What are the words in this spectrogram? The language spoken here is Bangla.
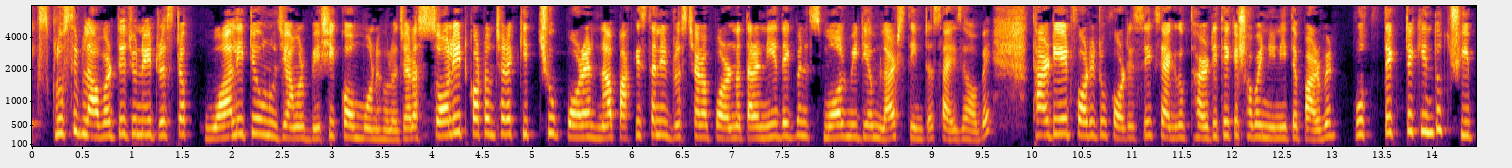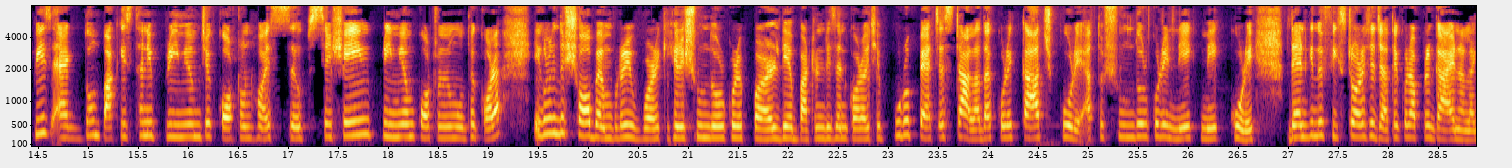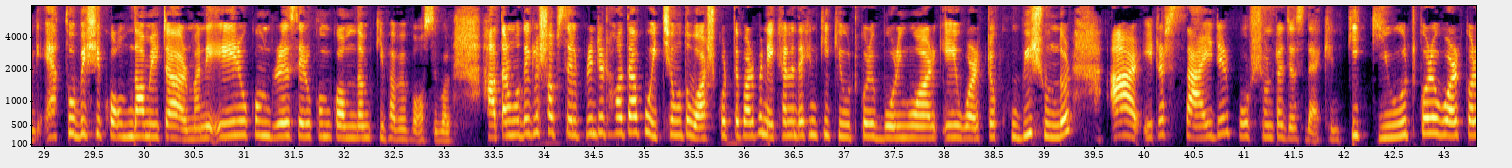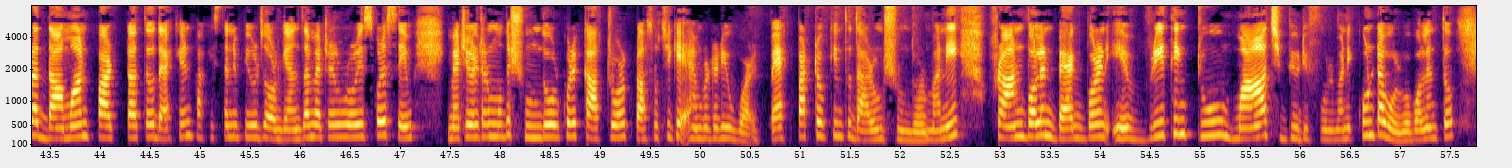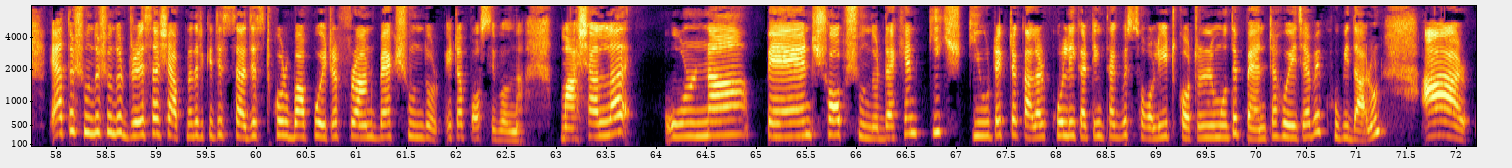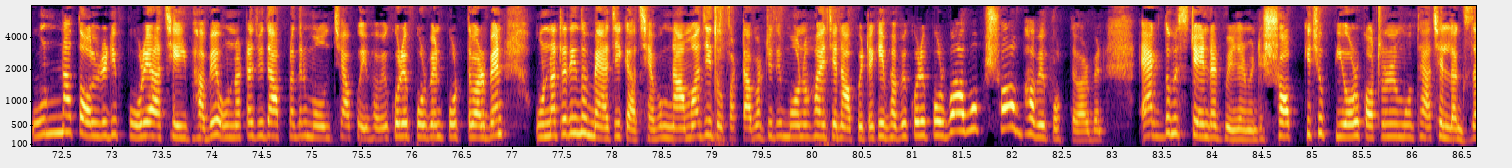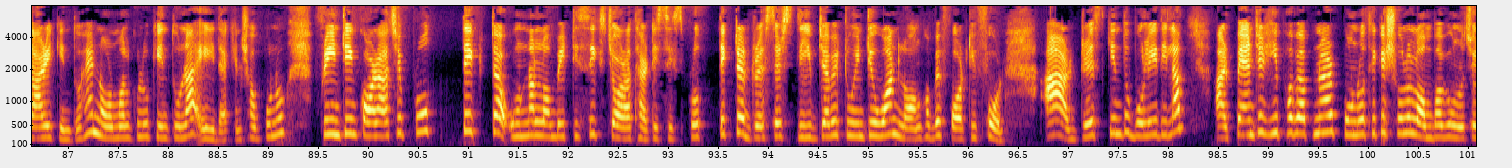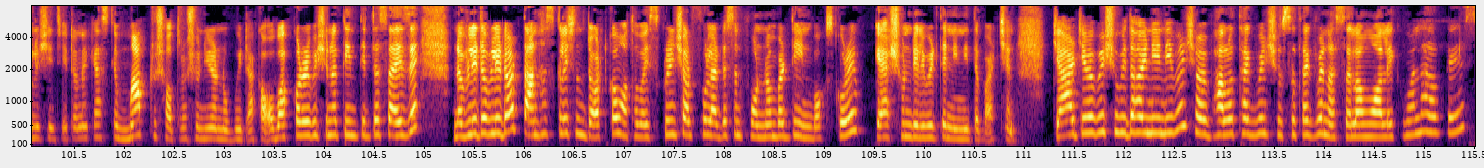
এক্সক্লুসিভ লাভারদের জন্য এই ড্রেসটা কোয়ালিটি অনুযায়ী আমার বেশি কম মনে হলো। যারা সলিড কটন ছাড়া কিচ্ছু পরেন না, পাকিস্তানি ড্রেস ছাড়া পরেন না, তারা নিয়ে দেখবেন স্মল মিডিয়াম লার্জ তিনটা সাইজে হবে। Thirty eight forty two forty six একদম থার্টি থেকে সবাই নিয়ে নিতে পারবেন। প্রত্যেকটা কিন্তু থ্রি পিস একদম পাকিস্তানি প্রিমিয়াম যে কটন হয় সেই প্রিমিয়াম কটনের মধ্যে করা। এগুলো কিন্তু সব এমব্রয়ডারি ওয়ার্ক এখানে সুন্দর করে পার্ল দিয়ে বাটন ডিজাইন করা হয়েছে। পুরো প্যাচেসটা আলাদা করে কাজ করে, এত সুন্দর করে নেক মেক করে দেন কিন্তু ফিক্সড করা হয়েছে যাতে করে আপনার গায়ে না লাগে। এত বেশি কম দাম এটার মানে এইরকম ড্রেস এরকম কম দাম কীভাবে পসিবল হাতার মধ্যে এগুলো সব সেলফ প্রিন্টেড হতে আপু, ইচ্ছে মতো ওয়াশ করতে পারবেন। এখানে দেখেন কি কিউট করে বোরিং ওয়ার্ক এই ওয়ার্কটা খুবই সুন্দর। আর এটার সাইডের পোর্শনটা জাস্ট দেখেন, কি কিউট করে ওয়ার্ক করা। দামান পার্টটাতেও দেখেন, Pakistani pure organza material use করে সেম ম্যাটেরিয়ালটার মধ্যে সুন্দর করে কাট ওয়ার্ক প্লাস হচ্ছে কি এমব্রয়ডারি ওয়ার্ক ব্যাক পার্টটাও কিন্তু দারুণ সুন্দর মানে ফ্রন্ট বলেন ব্যাক বলেন এভরিথিং টু মাচ বিউটিফুল মানে কোনটা বলব বলেন তো? এত সুন্দর সুন্দর ড্রেস আসে, আপনাদেরকে যে সাজেস্ট করব আপু এটা ফ্রন্ট ব্যাক সুন্দর এটা পসিবল না। মাশাল্লাহ ওড়না, প্যান্ট সব সুন্দর। দেখেন কি কিউট একটা কালার কলি কাটিং থাকবে সলিড কটনের মধ্যে প্যান্টটা হয়ে যাবে, খুবই দারুণ। আর ওড়না তো অলরেডি পরে আছে এইভাবে, ওড়নাটা যদি আপনাদের মন চাপ এইভাবে করে পরবেন পড়তে পারবেন। ওড়নাটা কিন্তু ম্যাজিক আছে এবং নামাজি দোপারটা আবার যদি মনে হয় যে, না এটাকে এইভাবে করে পরবো আবার সব ভাবে পড়তে পারবেন। একদম স্ট্যান্ডার্ড মেজারমেন্টে সবকিছু পিওর কটনের মধ্যে আছে লাক্সারি কিন্তু। হ্যাঁ নর্মালগুলো কিন্তু না। এই দেখেন, সম্পূর্ণ প্রিন্টিং করা আছে। প্রত্যেকটা ওনার লম্বা এইটি সিক্স চড়া থার্টি সিক্স প্রত্যেকটা ড্রেসের স্লিভ যাবে টোয়েন্টি ওয়ান লং হবে ফর্টি ফোর আর ড্রেস কিন্তু বলেই দিলাম, আর প্যান্টের হিপ হবে আপনার পনেরো থেকে ষোলো, লম্বা হবে উনচল্লিশ ইঞ্চি। এটা নাকি আজকে মাত্র সতেরোশো নিরানব্বই টাকা। অবাক করার বিষয় না, তিন তিনটা সাইজে W W dot Tanhas collection dot com অথবা screenshot full address phone number দিয়ে ইনবক্স করে ক্যাশ অন ডেলিভারিতে নিয়ে নিতে পারছেন। যার যেভাবে সুবিধা হয় নিয়ে নেবেন। সবাই ভালো থাকবেন, সুস্থ থাকবেন। আসসালামু আলাইকুম, আল্লাহ হাফেজ।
